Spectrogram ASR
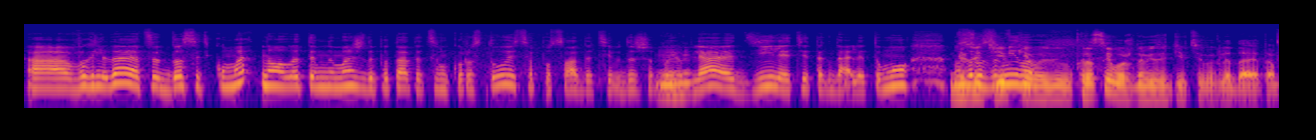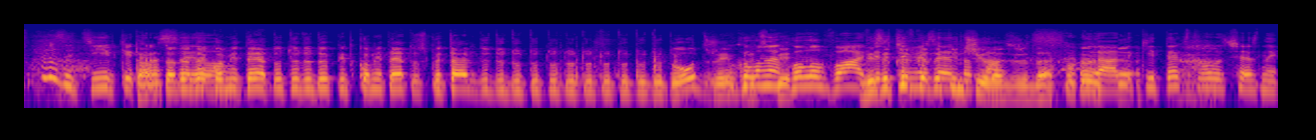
а, виглядає себе це досить куметно, але тим не менш депутати цим користуються, посади ці дуже полюбляють, ділять і так далі. Тому ну, зрозуміло... красиво ж на візитівці виглядає там. Візитівки там, красиво. Там комітету, ту-ду-ду, під комітету з питань, ту-ду-ду-ту-ту-ту-ту-ту-ту-ту. От же, Головне, голова Візитівка закінчилась вже, да. Да, такий текст величезний.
